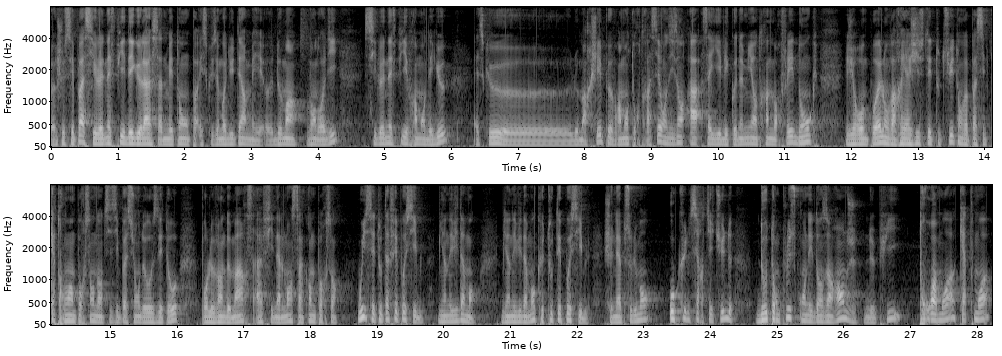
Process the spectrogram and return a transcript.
Euh, Je ne sais pas si le NFP est dégueulasse, admettons, excusez-moi du terme, mais euh, demain, vendredi, si le NFP est vraiment dégueu, est-ce que euh, le marché peut vraiment tout retracer en disant Ah, ça y est, l'économie est en train de morfler, donc Jérôme Poel, on va réajuster tout de suite, on va passer de 80% d'anticipation de hausse des taux pour le 22 mars à finalement 50%. Oui, c'est tout à fait possible, bien évidemment. Bien évidemment que tout est possible. Je n'ai absolument aucune certitude, d'autant plus qu'on est dans un range depuis 3 mois, 4 mois.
